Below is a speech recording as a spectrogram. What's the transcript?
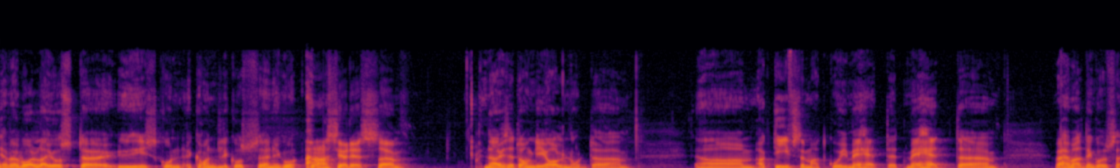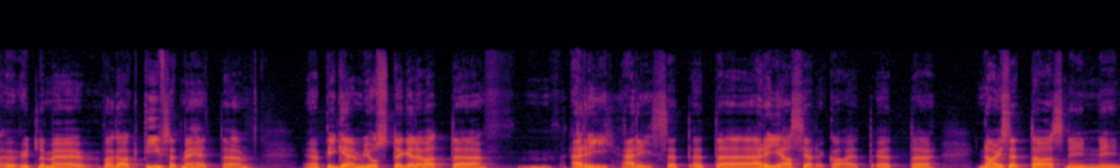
ja võib-olla just äh, ühiskondlikus äh, nagu asjades naised ongi olnud äh, aktiivsemad kui mehed, et mehed äh, vähemalt nagu ütleme, väga aktiivsed mehed pigem just tegelevad äri, äris, et, et äh, äriasjadega, et, et äh, naised taas nii, nii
